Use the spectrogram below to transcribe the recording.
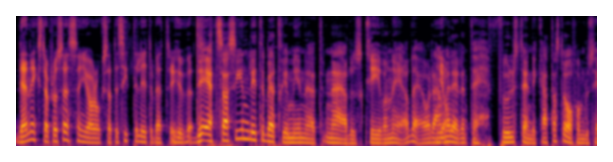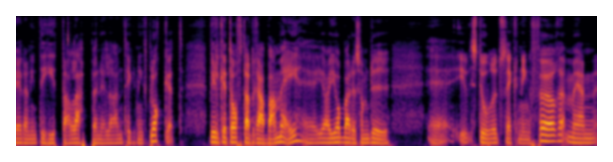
Den extra processen gör också att det sitter lite bättre i huvudet. Det etsas in lite bättre i minnet när du skriver ner det och därmed ja. är det inte fullständig katastrof om du sedan inte hittar lappen eller anteckningsblocket. Vilket ofta drabbar mig. Eh, jag jobbade som du eh, i stor utsträckning förr men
